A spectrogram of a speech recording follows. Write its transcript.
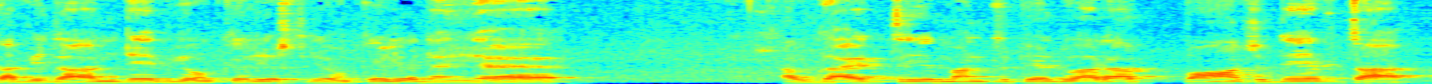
का विधान देवियों के लिए, स्त्रियों के लिए नहीं है। अब गायत्री मंत्र के द्वारा पाँच देवता,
